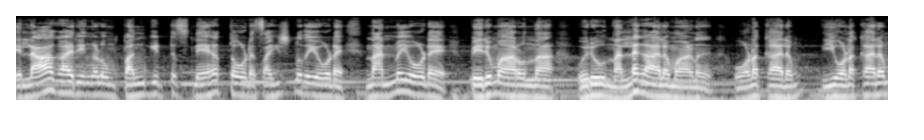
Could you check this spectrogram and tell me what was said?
എല്ലാ കാര്യങ്ങളും പങ്കിട്ട് സ്നേഹത്തോടെ സഹിഷ്ണുതയോടെ നന്മയോടെ പെരുമാറുന്ന ഒരു നല്ല കാലമാണ് ഓണക്കാലം. ഈ ഓണക്കാലം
